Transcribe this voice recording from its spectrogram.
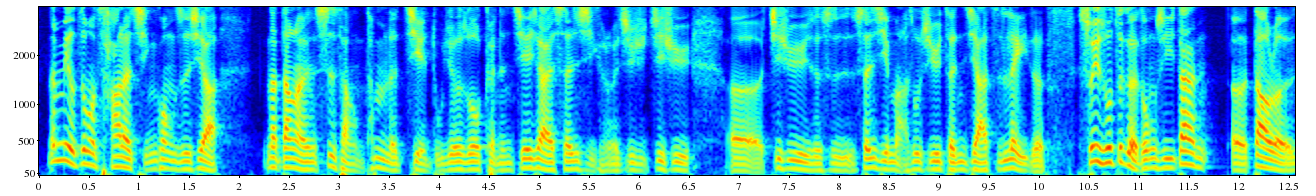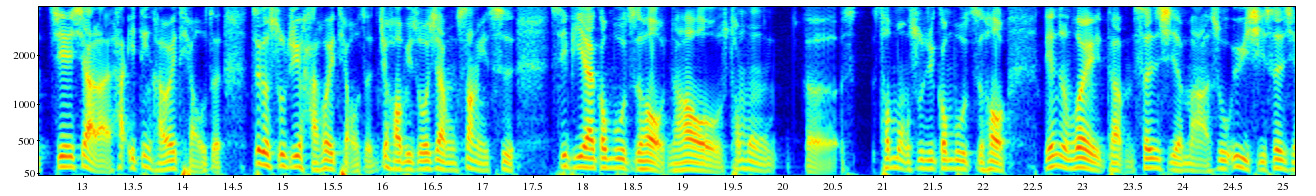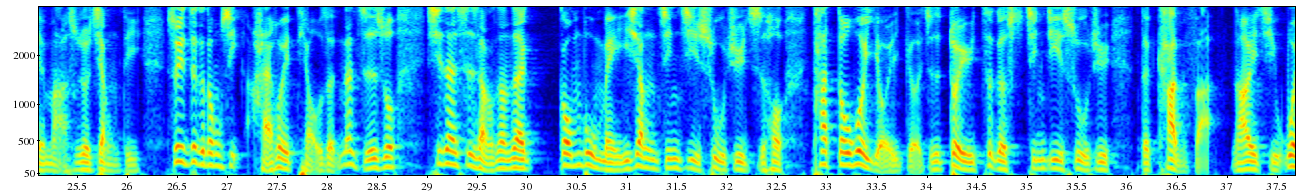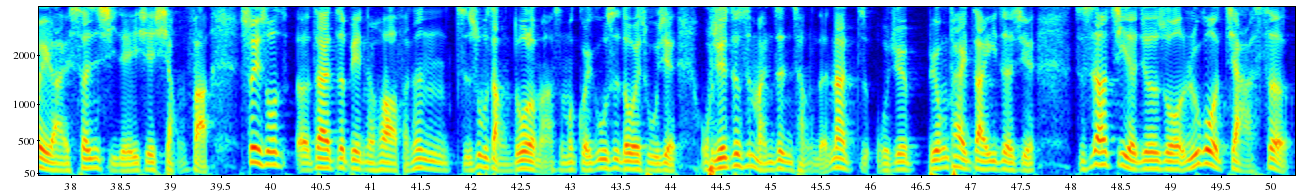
那没有这么差的情况之下，那当然市场他们的解读就是说，可能接下来升息可能会继续继续呃继续就是升息码数继续增加之类的。所以说这个东西，但呃到了接下来，它一定还会调整，这个数据还会调整。就好比说像上一次 CPI 公布之后，然后通膨。呃，通膨数据公布之后，联准会它升息的码数，预期升息的码数就降低，所以这个东西还会调整。那只是说，现在市场上在。公布每一项经济数据之后，它都会有一个就是对于这个经济数据的看法，然后以及未来升息的一些想法。所以说，呃，在这边的话，反正指数涨多了嘛，什么鬼故事都会出现。我觉得这是蛮正常的。那只我觉得不用太在意这些，只是要记得就是说，如果假设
